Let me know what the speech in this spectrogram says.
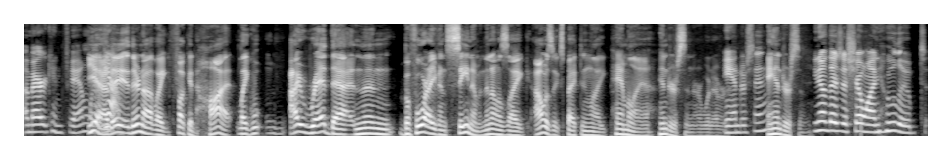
American family. Yeah, Yeah. they they're not like fucking hot. Like w- I read that, and then before I even seen them, and then I was like, I was expecting like Pamela Henderson or whatever. Anderson. Anderson. you know, there's a show on Hulu, t-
